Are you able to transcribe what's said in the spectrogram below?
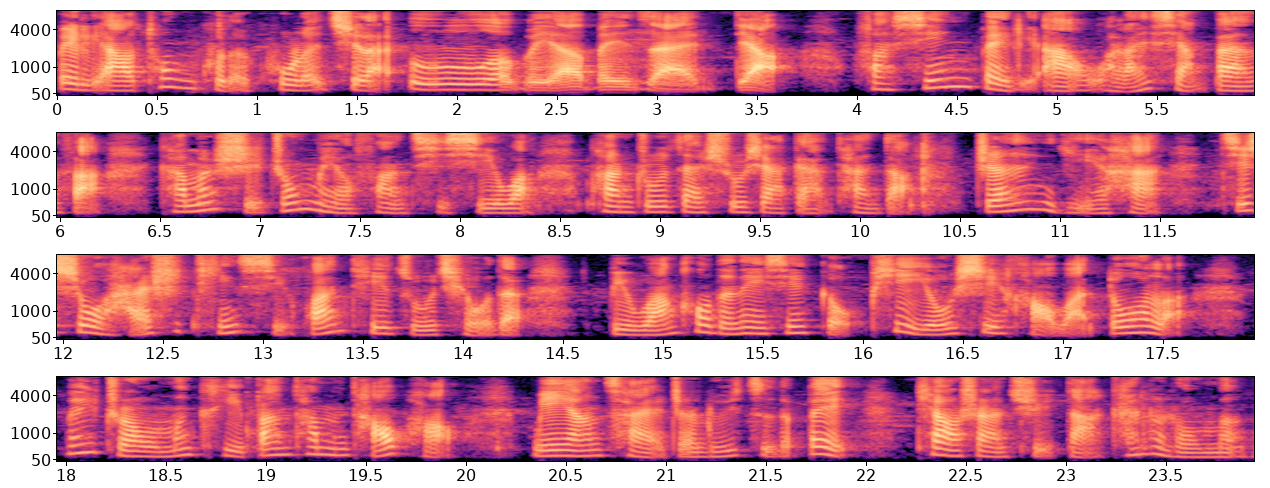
贝里奥痛苦地哭了起来：“我不要被宰掉！”放心，贝里奥，我来想办法。卡门始终没有放弃希望。胖猪在树下感叹道：“真遗憾，其实我还是挺喜欢踢足球的。”比王后的那些狗屁游戏好玩多了。没准我们可以帮他们逃跑。绵羊踩着驴子的背，跳上去打开了笼门。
